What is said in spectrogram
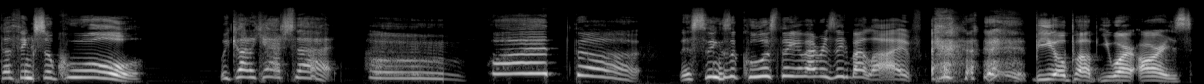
That thing's so cool! We gotta catch that! what the? This thing's the coolest thing I've ever seen in my life! Beopup, you are ours.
